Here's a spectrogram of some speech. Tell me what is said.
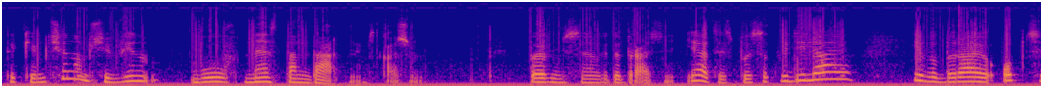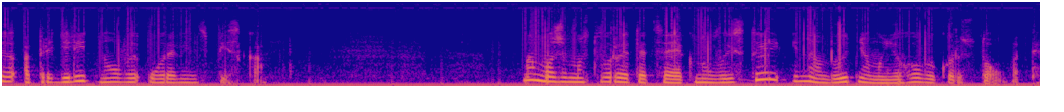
таким чином, щоб він був нестандартним, скажімо, певні своєму відображенні. Я цей список виділяю і вибираю опцію «Определить новий уровень списка». Ми можемо створити це як новий стиль і на майбутньому його використовувати.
